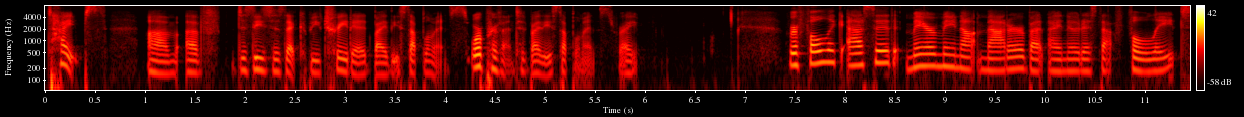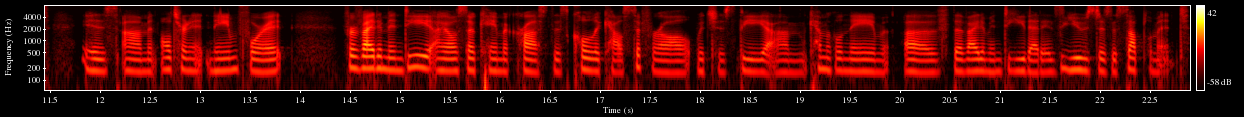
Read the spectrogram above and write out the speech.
types um, of diseases that could be treated by these supplements or prevented by these supplements, right? Folic acid may or may not matter, but I noticed that folate is um, an alternate name for it. For vitamin D, I also came across this cholecalciferol, which is the um, chemical name of the vitamin D that is used as a supplement.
